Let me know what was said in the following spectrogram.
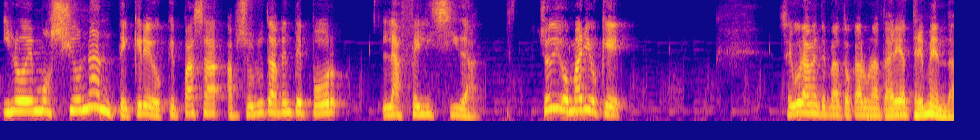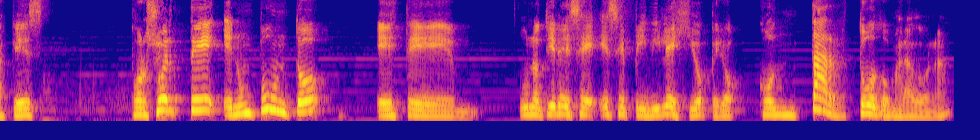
Y lo emocionante creo que pasa absolutamente por la felicidad. Yo digo, Mario, que seguramente me va a tocar una tarea tremenda, que es, por suerte, en un punto, este, uno tiene ese, ese privilegio, pero contar todo Maradona,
